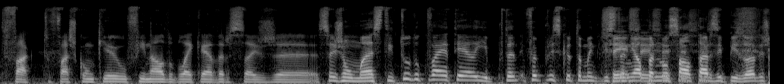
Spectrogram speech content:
de facto faz com que o final do Blackadder seja, seja um must e tudo o que vai até ali. Portanto, foi por isso que eu também te disse, sim, Daniel, sim, para sim, não saltar os episódios,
